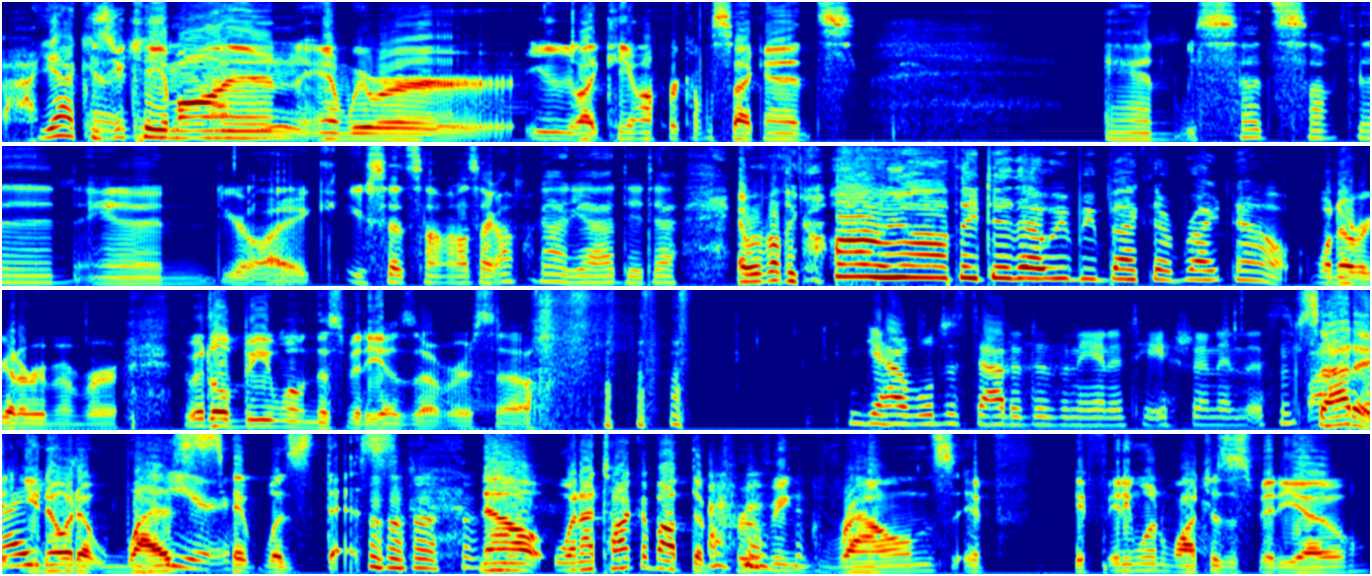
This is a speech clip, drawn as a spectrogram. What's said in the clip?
Uh, yeah, because you came on and we were you like came on for a couple seconds, and we said something, and you're like you said something. I was like, oh my god, yeah, I did that, and we're both like, oh yeah, if they did that, we'd be back there right now. We're never gonna remember. It'll be when this video's over. So Yeah, we'll just add it as an annotation in this. Spot sad it. You know what it was? here. It was this. now, when I talk about the proving grounds, if if anyone watches this video,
